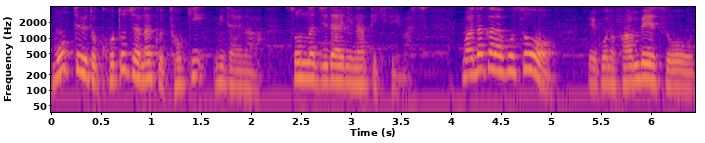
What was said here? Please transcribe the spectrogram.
もっと言うとことじゃなく時みたいなそんな時代になってきています、まあ、だからこそこのファンベースを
